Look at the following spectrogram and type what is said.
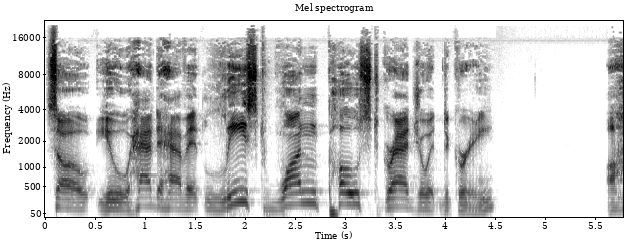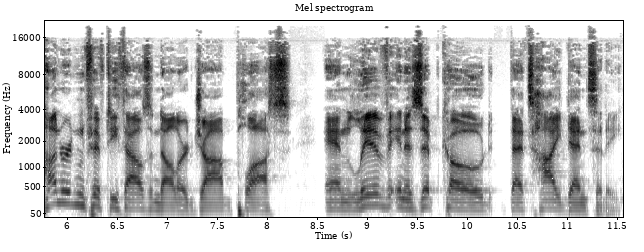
So you had to have at least one postgraduate degree, a $150,000 job plus, and live in a zip code that's high density.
